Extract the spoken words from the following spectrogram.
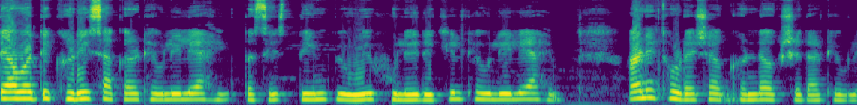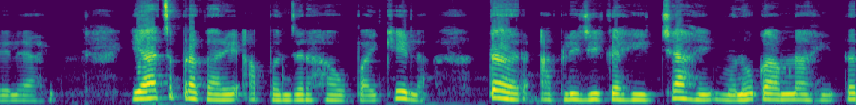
त्यावरती खडी साखर ठेवलेली आहे तसेच तीन पिवळी फुले देखील ठेवलेली आहे आणि थोड्याशा अखंड अक्षता ठेवलेल्या आहे. याच प्रकारे आपण जर हा उपाय केला तर आपली जी काही इच्छा आहे मनोकामना आहे तर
